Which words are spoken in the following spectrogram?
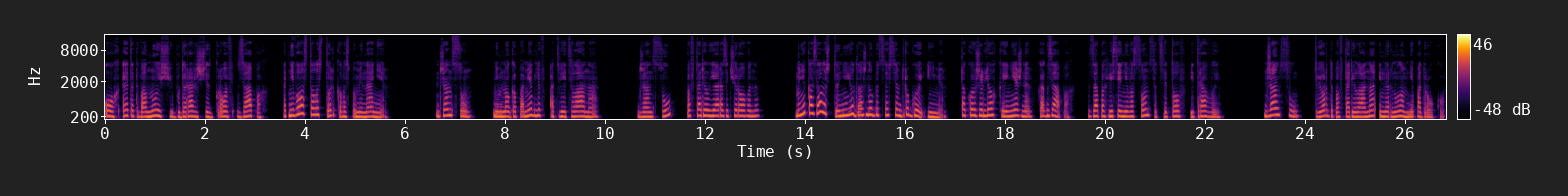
Ох, этот волнующий, будоражащий кровь запах. От него осталось только воспоминание. «Джансу», — немного помедлив, ответила она. «Джансу?» — повторил я разочарованно. Мне казалось, что у нее должно быть совсем другое имя, такое же легкое и нежное, как запах, запах весеннего солнца, цветов и травы. «Джансу», — твердо повторила она и нырнула мне под руку.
